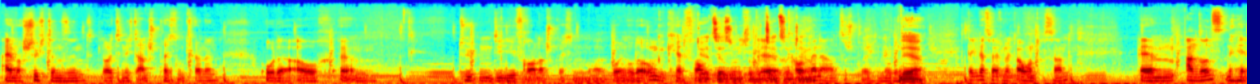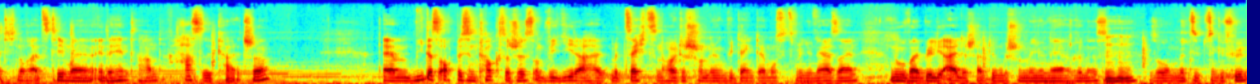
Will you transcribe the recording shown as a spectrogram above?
einfach schüchtern sind, Leute nicht ansprechen können oder auch ähm, Typen, die Frauen ansprechen wollen oder umgekehrt Frauen, die, ja so nicht äh, trauen, ja. Männer anzusprechen. Ja. Ich denke, das wäre vielleicht auch interessant. Ähm, ansonsten hätte ich noch als Thema in der Hinterhand Hustle Culture ähm, wie das auch ein bisschen toxisch ist und wie jeder halt mit 16 heute schon irgendwie denkt, er muss jetzt Millionär sein, nur weil Billie Eilish halt irgendwie schon Millionärin ist, mhm. so mit 17 gefühlt.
